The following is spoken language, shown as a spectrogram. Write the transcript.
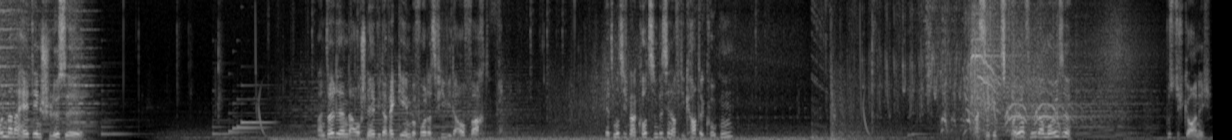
Und man erhält den Schlüssel. Man sollte dann da auch schnell wieder weggehen, bevor das Vieh wieder aufwacht. Jetzt muss ich mal kurz ein bisschen auf die Karte gucken. Was, hier gibt's Feuerfledermäuse? Wusste ich gar nicht.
